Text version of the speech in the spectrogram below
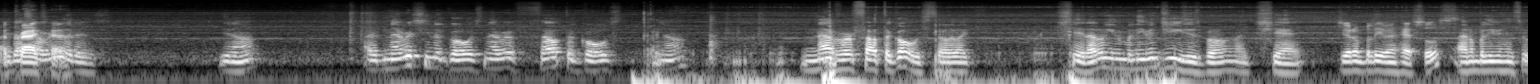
A Like, that's how crackhead. real it is. You know? I've never seen a ghost, never felt a ghost, you know? Never felt a ghost. So, like, shit, I don't even believe in Jesus, bro. Like, shit. You don't believe in Jesus? I don't believe in Jesus.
